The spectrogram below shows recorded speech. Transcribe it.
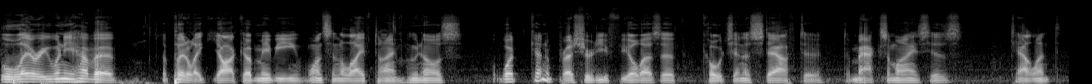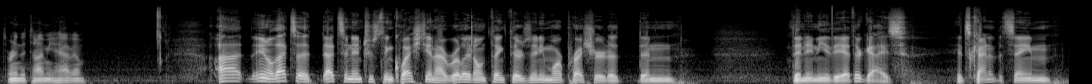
Larry, when you have a, a player like Jakob, maybe once in a lifetime, who knows, what kind of pressure do you feel as a coach and a staff to, to maximize his talent during the time you have him? Uh, you know, that's a that's an interesting question. I really don't think there's any more pressure to, than than any of the other guys. It's kind of the same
